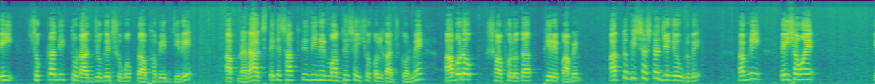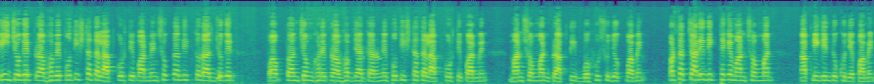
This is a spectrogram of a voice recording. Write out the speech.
এই শুক্রাদিত্য রাজযোগের শুভ প্রভাবের জেরে আপনারা আজ থেকে সাতটি দিনের মধ্যে সেই সকল কাজকর্মে আবারও সফলতা ফিরে পাবেন। আত্মবিশ্বাসটা জেগে উঠবে। আপনি এই সময়ে এই যোগের প্রভাবে প্রতিষ্ঠাতা লাভ করতে পারবেন। শুক্রাদিত্য রাজযোগের পঞ্চম ঘরে প্রভাব যার কারণে প্রতিষ্ঠাতা লাভ করতে পারবেন। মান সম্মান প্রাপ্তির বহু সুযোগ পাবেন। অর্থাৎ চারিদিক থেকে মান সম্মান আপনি কিন্তু খুঁজে পাবেন।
